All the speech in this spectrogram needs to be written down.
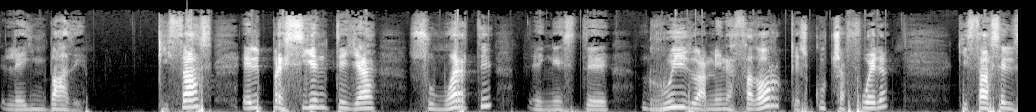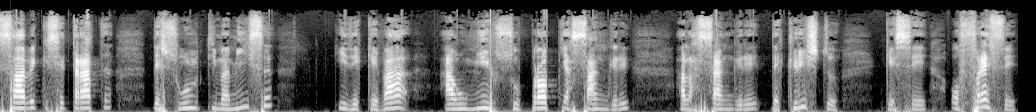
le invade. Quizás él presiente ya su muerte en este ruido amenazador que escucha fuera, quizás él sabe que se trata de su última misa y de que va a unir su propia sangre a la sangre de Cristo que se ofrece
